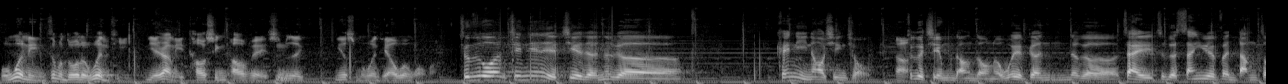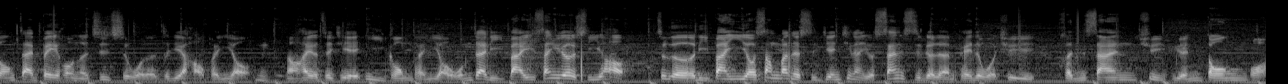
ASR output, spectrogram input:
我问你这么多的问题，也让你掏心掏肺，是不是？你有什么问题要问我吗？就是说，今天也借着那个。Kenny NOW 星球这个节目当中呢，我也跟那个在这个三月份当中，在背后呢支持我的这些好朋友，嗯，然后还有这些义工朋友，我们在礼拜一三月二十一号这个礼拜一哦，上班的时间竟然有三十个人陪着我去横山、去远东，哇，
